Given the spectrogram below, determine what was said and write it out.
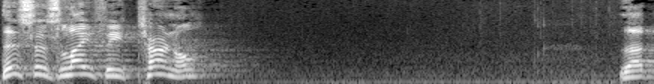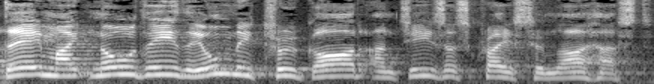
This is life eternal, that they might know thee, the only true God, and Jesus Christ, whom thou hast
